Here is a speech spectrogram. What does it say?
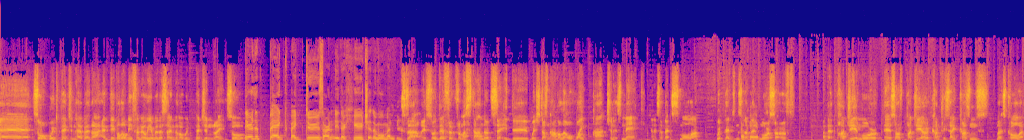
uh, so wood pigeon. How about that? And people will be familiar with the sound of a wood pigeon, right? So They're the big, big doos, aren't they? They're huge at the moment. exactly. So different from a standard city do, which doesn't have a little white patch in its neck and it's a bit smaller. Wood pigeons are a bit more sort of a bit pudgy and more uh, sort of pudgier countryside cousins, let's call it.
